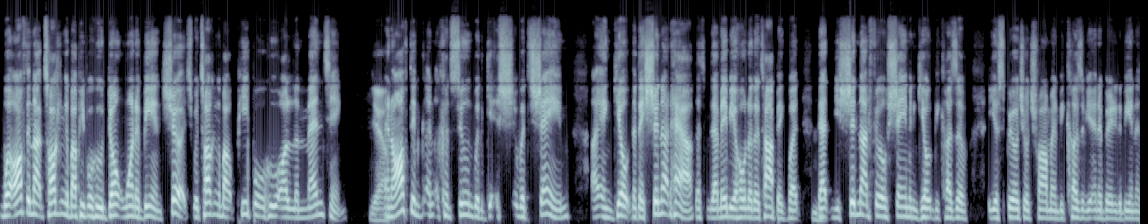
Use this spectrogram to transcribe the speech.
we're often not talking about people who don't want to be in church. We're talking about people who are lamenting yeah. and often consumed with with shame uh, and guilt that they should not have. That's that may be a whole other topic, but mm-hmm. that you should not feel shame and guilt because of your spiritual trauma and because of your inability to be in a,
